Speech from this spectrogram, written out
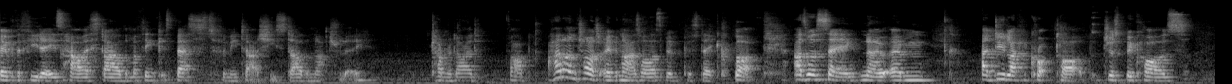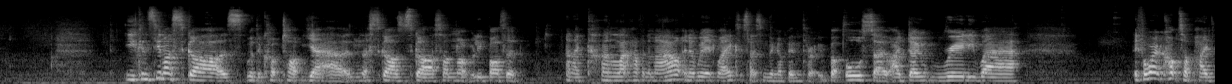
over the few days how I style them. I think it's best for me to actually style them naturally. Camera died. Fab. I had it on charge overnight as well. That's a bit of a mistake. But as I was saying, no, um, I do like a crop top just because you can see my scars with the crop top, yeah, and the scars are scars, so I'm not really bothered. And I kind of like having them out in a weird way because it's like something I've been through. But also, I don't really wear. If I wear a crop top, I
